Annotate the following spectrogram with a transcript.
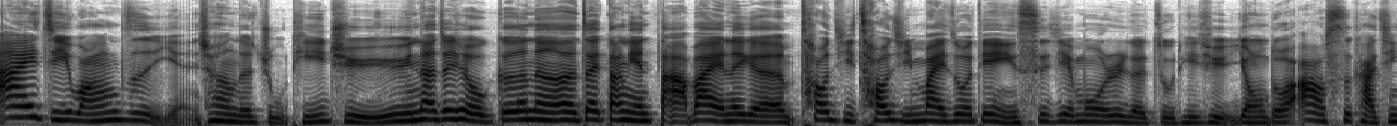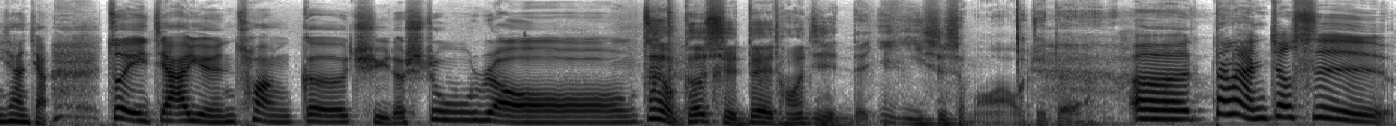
埃及王子》演唱的主题曲。那这首歌呢，在当年打败那个超级超级卖座电影《世界末日》的主题曲，勇夺奥斯卡金像奖最佳原创歌曲的殊荣。这首歌曲对童姐你的意义是什么啊？我觉得，呃，当然就是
